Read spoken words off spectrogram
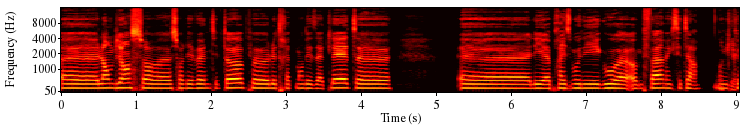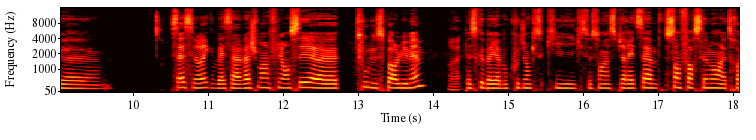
Euh, L'ambiance sur, euh, sur l'event est top. euh, le traitement des athlètes. euh, les prize money égaux hommes-femmes, etc. Donc ça, c'est vrai que bah, ça a vachement influencé tout le sport lui-même. Ouais. Parce que bah il y a beaucoup de gens qui, s- qui, qui se sont inspirés de ça sans forcément être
